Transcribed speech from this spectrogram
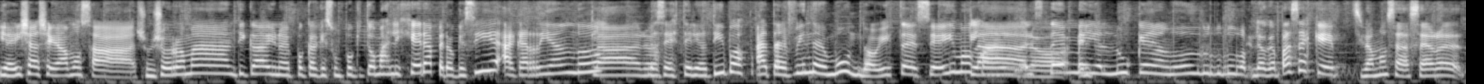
Y ahí ya llegamos a Junjo Romántica y una época que es un poquito más ligera, pero que sigue acarreando Claro. los estereotipos hasta el fin del mundo, ¿viste? Seguimos Claro. con el stemme y el Luke. Lo que pasa es que si vamos a ser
